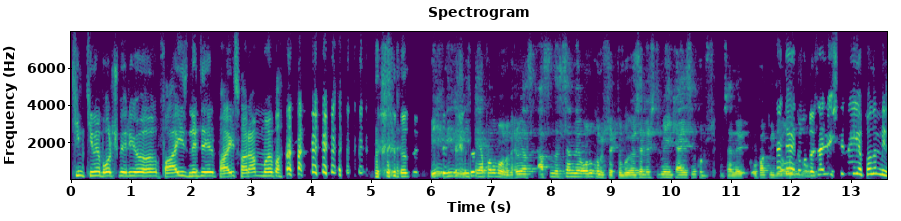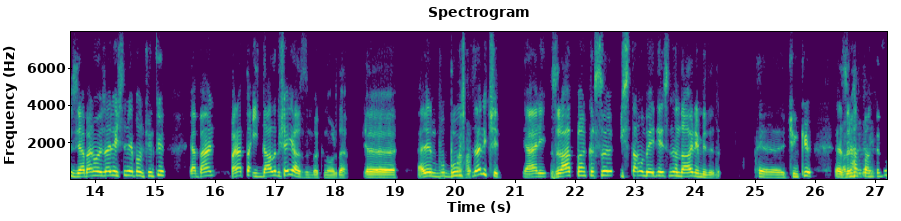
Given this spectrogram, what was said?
kim kime borç veriyor? Faiz nedir? Faiz haram mı? bir, bir, bir şey yapalım onu. Ben aslında seninle onu konuşacaktım. Bu özelleştirme hikayesini konuşacaktım. Seninle ufak bir diyalogumuz evet, evet, oldu. Özelleştirmeyi yapalım biz ya. Ben o özelleştirme yapalım. Çünkü ya ben ben hatta iddialı bir şey yazdım bakın orada. Ee, yani bu, bu iktidar için yani Ziraat Bankası İstanbul Belediyesi'nden daha önemli dedim. Ee, çünkü e, Ziraat Bankası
